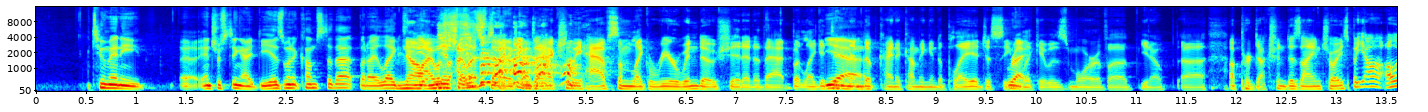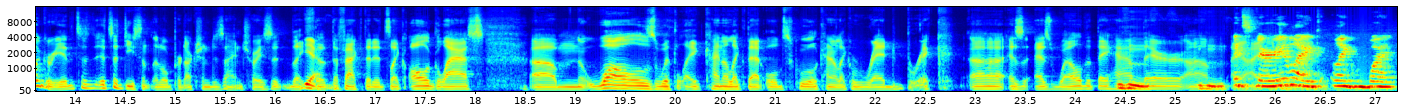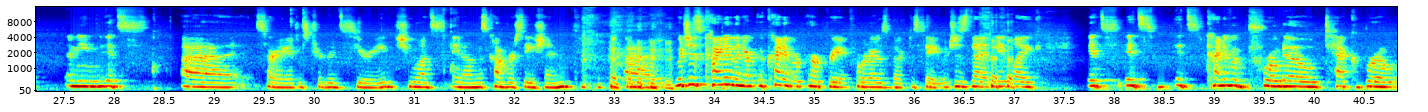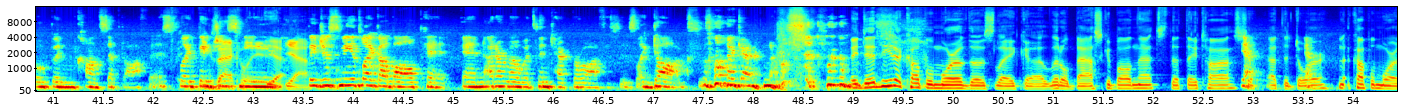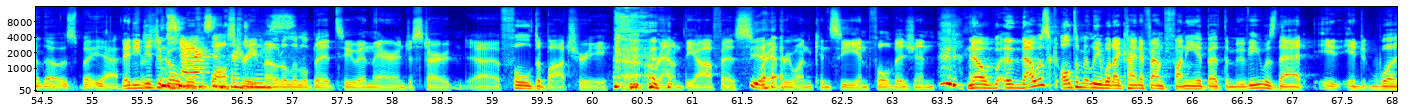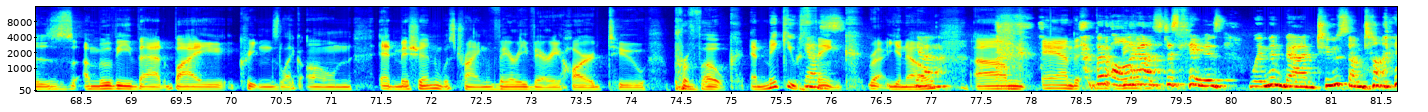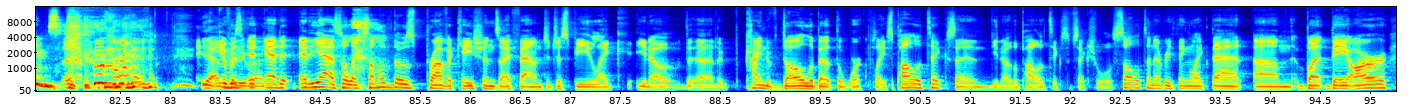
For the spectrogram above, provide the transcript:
too many uh, interesting ideas when it comes to that. But I like No, the I was initial I was expecting to actually have some like rear window shit out of that, but like it Yeah. didn't end up kind of coming into play. It just seemed Right. like it was more of a you know uh, a production design choice. But yeah, I'll, I'll agree. It's a, it's a decent little production design choice. It, like Yeah. the, the fact that it's like all glass um, walls with like kind of like that old school kind of like red brick uh, as as well that they have Mhm. there. Um, I- It's I- I very like like what I mean. It's uh, sorry, I just triggered Siri. She wants in on this conversation, uh, which is kind of an, kind of appropriate for what I was about to say, which is that it like. It's it's it's kind of a proto tech bro open concept office. Like they just need yeah. Yeah. they just need like a ball pit, and I don't know what's in tech bro offices, like dogs. like I don't know. they did need a couple more of those like uh, little basketball nets that they toss Yeah. at the door. A couple more of those, but yeah, They needed for to go Snacks Wolf Wall Street fridges. mode a little bit too in there and just start uh, full debauchery uh, around the office where everyone can see in full vision. No, that was ultimately what I kind of found funny about the movie was that it, it was a movie that by Crichton's like own admission was trying very very hard to provoke and make you Yes. think, Right. You know, Yeah. um, and But all the- it has to say is women bad too sometimes. yeah, it was much. and, and yeah so like some of those provocations i found to just be like you know the, uh, kind of dull about the workplace politics and you know the politics of sexual assault and everything like that um, but they are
